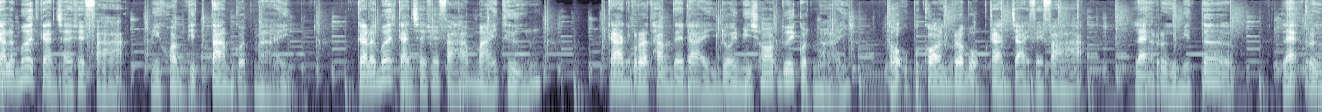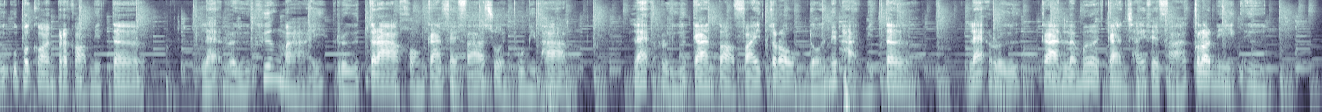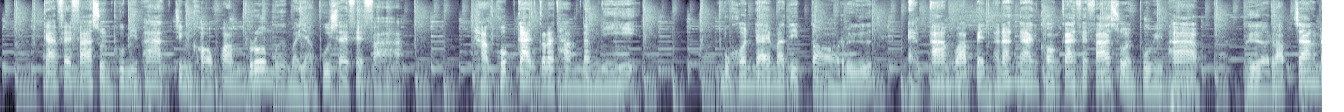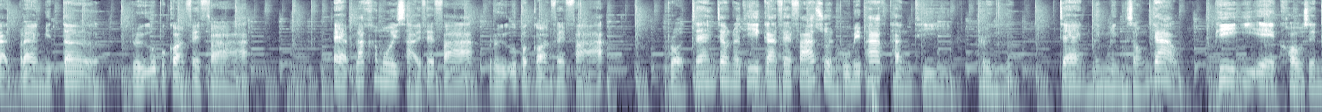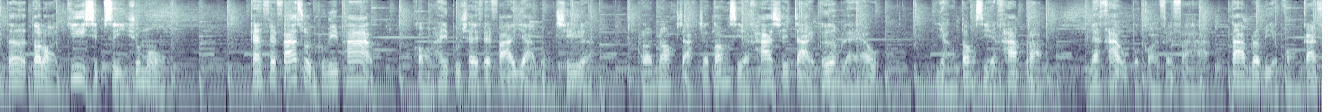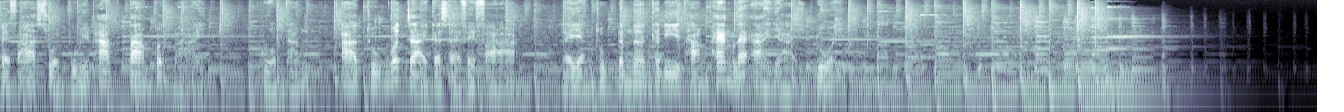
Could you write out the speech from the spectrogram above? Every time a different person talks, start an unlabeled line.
การละเมิดการใช้ไฟฟ้ามีความผิดตามกฎหมาย การละเมิดการใช้ไฟฟ้าหมายถึง การกระทำใด ๆ โดยมีชอบด้วยกฎหมาย ต่ออุปกรณ์ระบบการจ่ายไฟฟ้า และหรือมิเตอร์ และหรืออุปกรณ์ประกอบมิเตอร์ และหรือเครื่องหมายหรือตราของการไฟฟ้าส่วนภูมิภาค และหรือการต่อไฟตรงโดยไม่ผ่านมิเตอร์ และหรือการละเมิดการใช้ไฟฟ้ากรณีอื่น การไฟฟ้าส่วนภูมิภาคจึงขอความร่วมมือมาอย่างผู้ใช้ไฟฟ้า หากพบการกระทำดังนี้ บุคคลใดมาติดต่อหรือแอบอ้างว่าเป็นพนักงานของการไฟฟ้าส่วนภูมิภาค เพื่อรับจ้างดัดแปลงมิเตอร์ หรืออุปกรณ์ไฟฟ้า แอบลักขโมยสายไฟฟ้าหรืออุปกรณ์ไฟฟ้า โปรดแจ้งเจ้าหน้าที่การไฟฟ้าส่วนภูมิภาคทันที หรือแจ้ง 1129 PEA Call Center ตลอด 24 ชั่วโมง การไฟฟ้าส่วนภูมิภาค ขอให้ผู้ใช้ไฟฟ้าอย่าหลงเชื่อ เพราะนอกจากจะต้องเสียค่าใช้จ่ายเพิ่มแล้ว ยังต้องเสียค่าปรับ และค่าอุปกรณ์ไฟฟ้า ตามระเบียบของการไฟฟ้าส่วนภูมิภาคตามกฎหมาย รวมทั้งอาจถูกงดจ่ายกระแสไฟฟ้า และยังถูกดำเนินคดีทางแพ่งและอาญาอีกด้วย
